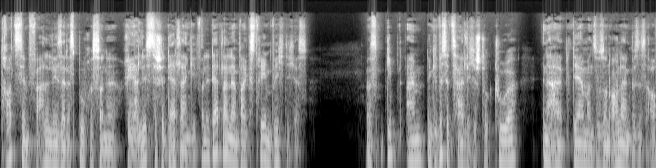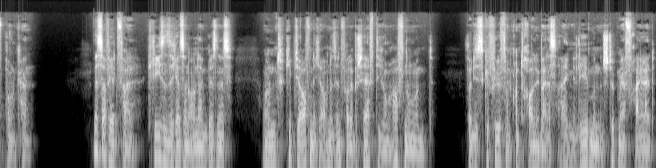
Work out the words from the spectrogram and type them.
trotzdem für alle Leser des Buches so eine realistische Deadline gibt, weil eine Deadline einfach extrem wichtig ist. Es gibt einem eine gewisse zeitliche Struktur, innerhalb der man so, so ein Online-Business aufbauen kann. Ist auf jeden Fall krisensicher so ein Online-Business und gibt dir hoffentlich auch eine sinnvolle Beschäftigung, Hoffnung und So dieses Gefühl von Kontrolle über das eigene Leben und ein Stück mehr Freiheit,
